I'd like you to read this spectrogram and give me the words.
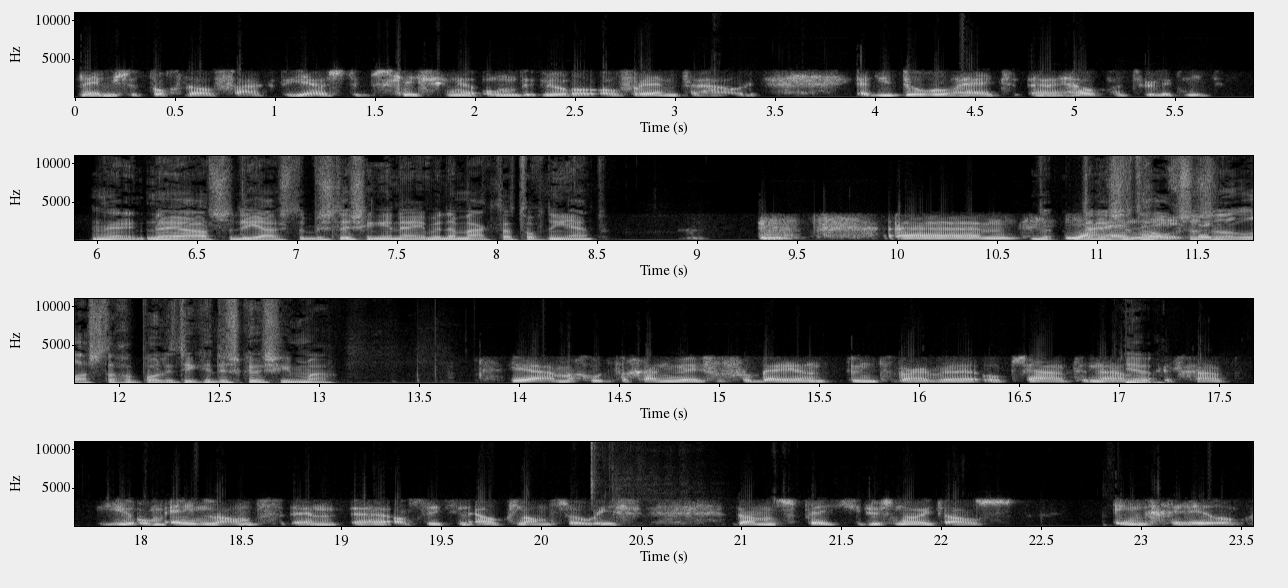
nemen ze toch wel vaak de juiste beslissingen om de euro overeind te houden. Ja, die dubbelheid uh, helpt natuurlijk niet. Nee, nee, als ze de juiste beslissingen nemen, dan maakt dat toch niet uit? Um, dan ja, is het nee, hoogstens een lastige politieke discussie, maar... Ja, maar goed, we gaan nu even voorbij aan het punt waar we op zaten. Namelijk, het gaat hier om één land. En eh, als dit in elk land zo is, dan spreek je dus nooit als één geheel.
